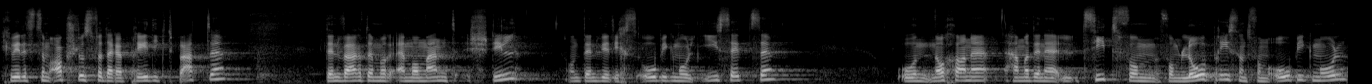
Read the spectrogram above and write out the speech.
Ich werde jetzt zum Abschluss von dieser Predigt beten. Dann werden wir einen Moment still und dann werde ich das Obigmal einsetzen. Und nachher haben wir dann eine Zeit vom, vom Lobpreis und vom Obigmal.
